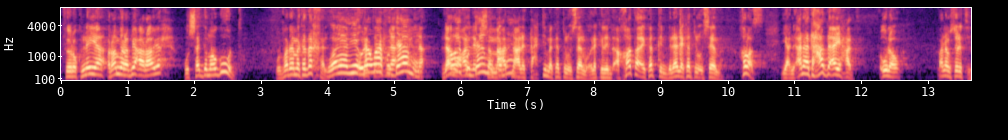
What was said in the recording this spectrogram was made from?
في ركنية رامي ربيعة رايح والشد موجود والفار لما تدخل. ولا دي ولا واقف قدامه. لا واقف قدامه سماعاتنا كمان. على التحكيم يا كابتن أسامة. ولكن اللي يبقى خطأ يا كابتن بلال يا كابتن أسامة. خلاص يعني أنا أتحدى أي حد. أقول أهو. أنا مسؤوليتي.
